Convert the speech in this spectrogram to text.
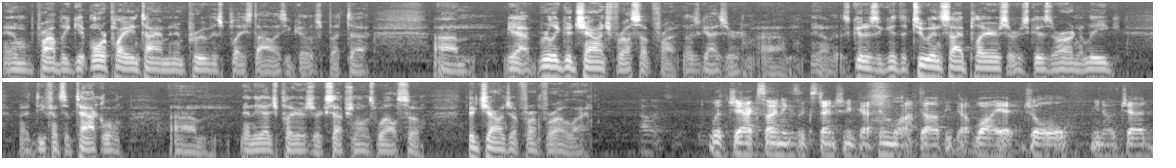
and will probably get more playing time and improve his play style as he goes. But uh, um, yeah, really good challenge for us up front. Those guys are, um, you know, as good as good. The two inside players are as good as there are in the league. Uh, defensive tackle um, and the edge players are exceptional as well. So, big challenge up front for our line. With Jack signing his extension, you've got him locked up. You've got Wyatt, Joel, you know, Jed,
